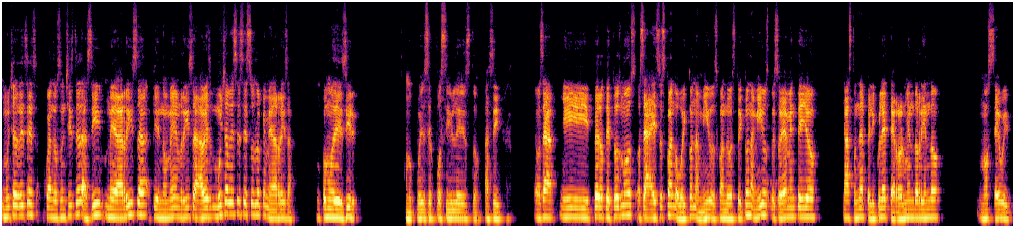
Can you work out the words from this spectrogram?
muchas veces cuando son chistes así, me da risa que no me den risa. A veces, muchas veces eso es lo que me da risa. Como de decir, no puede ser posible esto, así. O sea, y, pero de todos modos, o sea, eso es cuando voy con amigos. Cuando estoy con amigos, pues obviamente yo, hasta una película de terror me ando riendo, no sé, güey.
